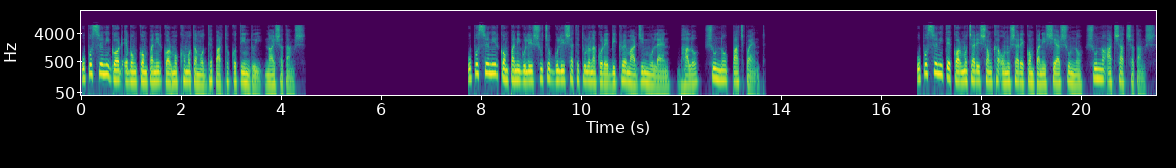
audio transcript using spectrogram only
উপশ্রেণী গড় এবং কোম্পানির কর্মক্ষমতা মধ্যে পার্থক্য তিন, দুই, নয় শতাংশ। উপশ্রেণীর কোম্পানিগুলির সূচকগুলির সাথে তুলনা করে বিক্রয় মার্জিন মূল্যায়ন ভালো, শূন্য, পাঁচ পয়েন্ট। উপশ্রেণীতে কর্মচারীর সংখ্যা অনুসারে কোম্পানির শেয়ার শূন্য শূন্য আট সাত শতাংশ।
